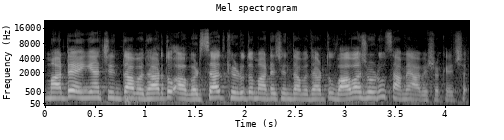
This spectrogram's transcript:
માટે અહીંયા ચિંતા વધારતો, આ વરસાદ ખેડૂતો માટે ચિંતા વધારતું વાવાઝોડું સામે આવી શકે છે.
